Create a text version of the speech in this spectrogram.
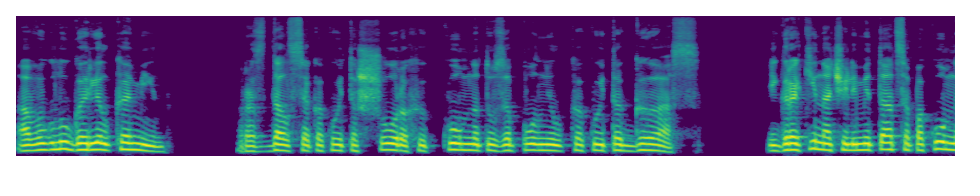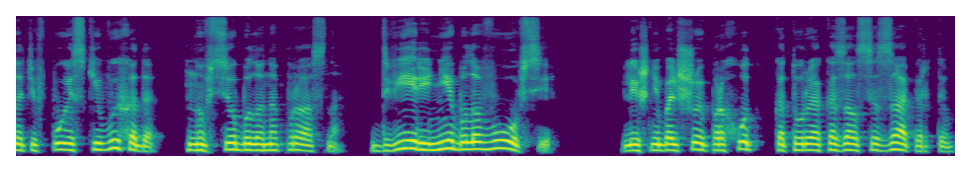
а в углу горел камин. Раздался какой-то шорох, и комнату заполнил какой-то газ. Игроки начали метаться по комнате в поиске выхода, но все было напрасно. Двери не было вовсе. Лишь небольшой проход, который оказался запертым.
